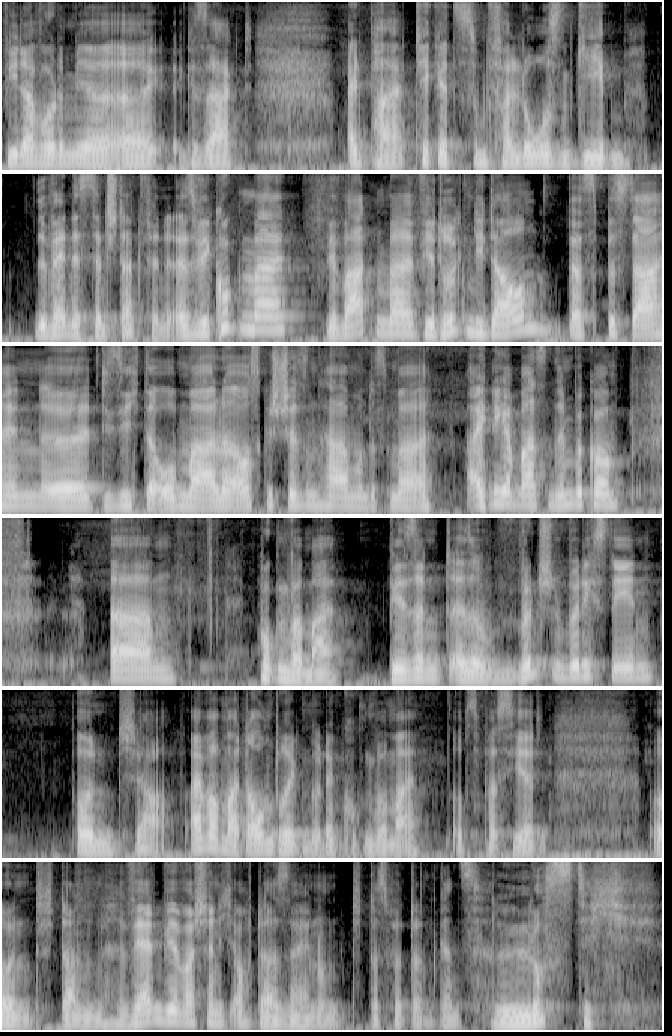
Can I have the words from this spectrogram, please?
wieder wurde mir äh, gesagt, ein paar Tickets zum Verlosen geben, wenn es denn stattfindet. Also wir gucken mal, wir warten mal, wir drücken die Daumen, dass bis dahin äh, die sich da oben mal alle ausgeschissen haben und das mal einigermaßen hinbekommen. Ähm, gucken wir mal. Wir sind, also wünschen würde ich es denen und ja, einfach mal Daumen drücken und dann gucken wir mal, ob es passiert. Und dann werden wir wahrscheinlich auch da sein und das wird dann ganz lustig.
